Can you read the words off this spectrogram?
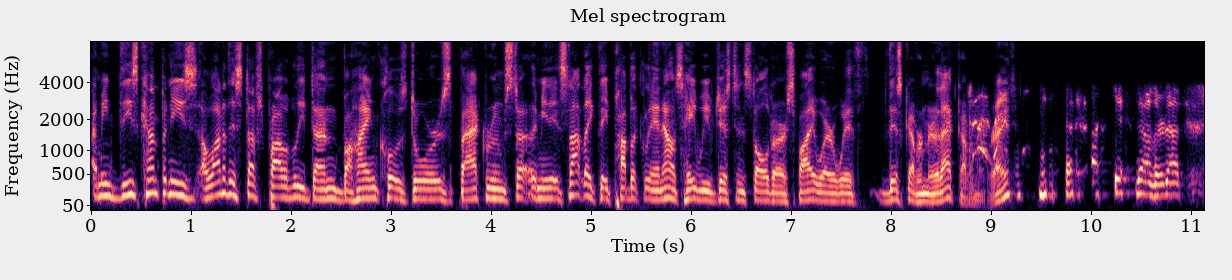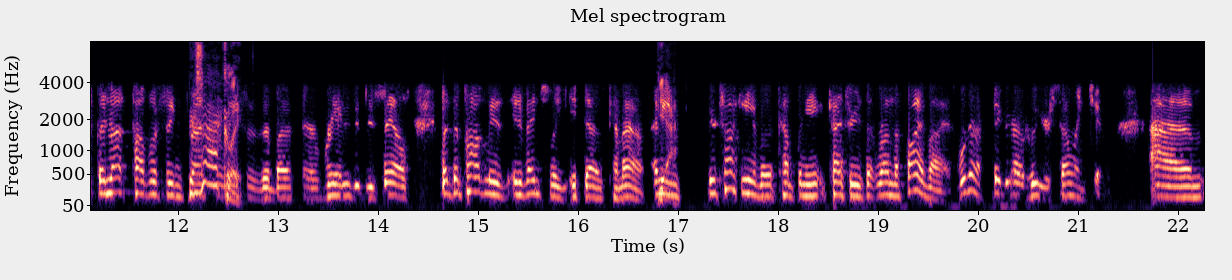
I mean, these companies, a lot of this stuff's probably done behind closed doors, backroom stuff. I mean, it's not like they publicly announce, "Hey, we've just installed our spyware with this government or that government," right? no, they're not. They're not publishing press exactly. releases about their ready to do sales. But the problem is, eventually, it does come out. I yeah. mean, you're talking about company countries that run the Five Eyes. We're going to figure out who you're selling to. Um,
